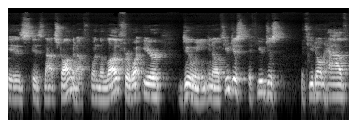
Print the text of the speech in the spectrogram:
is is not strong enough when the love for what you're doing you know if you just if you just if you don't have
